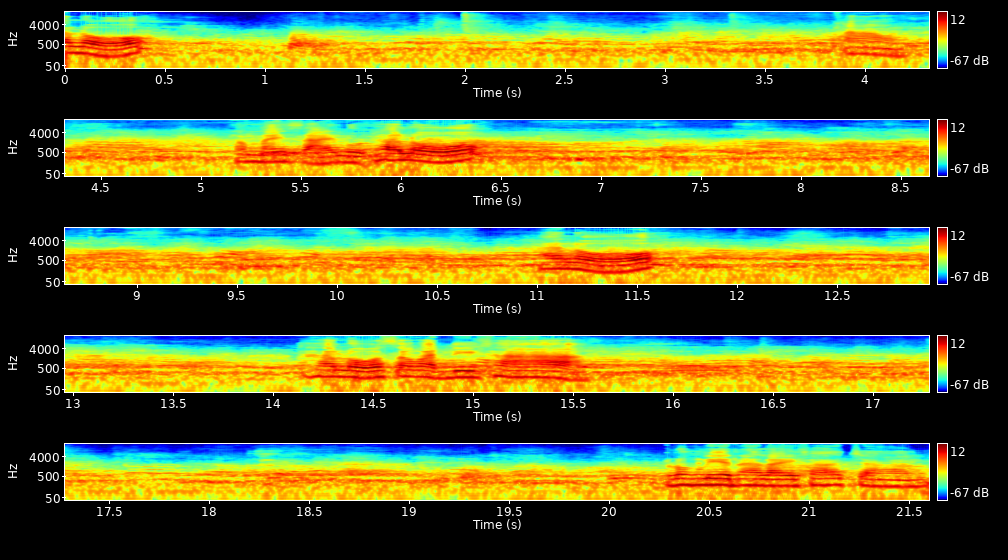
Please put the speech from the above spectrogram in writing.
ัลโหล อ้าว ทำไมสายหลุดฮัลโหลฮัลโหลฮัลโหล สวัสดีค่ะ โรงเรียนอะไรคะอาจารย์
